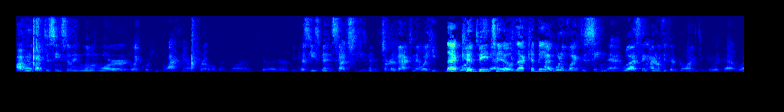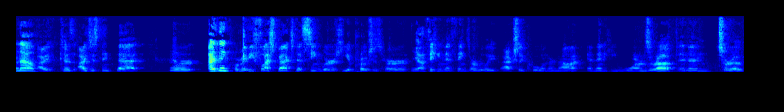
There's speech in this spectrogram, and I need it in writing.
I would have liked to see something a little bit more like where he blackmailed her a little bit more into it, or because he's been such he's been sort of acting that way. He That could be that. too. That could be. I would have liked to seen that. Well, that's the thing. I don't think they're going to do it that way. No. because I, just think that, or I think or maybe flash back to that scene where he approaches her, Yeah. thinking that things are really actually cool and they're not, and then he warms her up and then sort of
